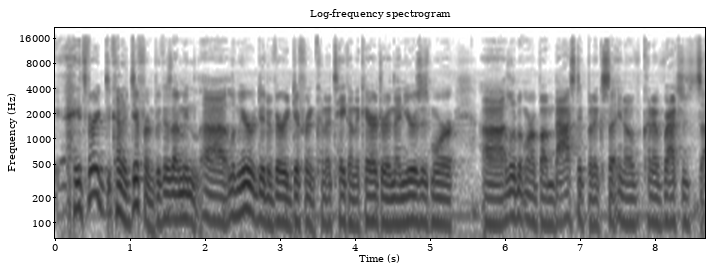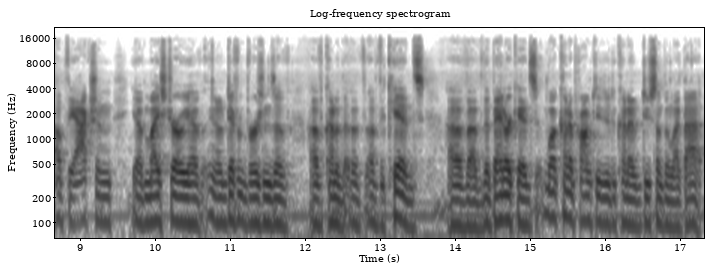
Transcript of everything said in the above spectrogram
it's very kind of different because I mean uh, Lemire did a very different kind of take on the character, and then yours is more uh, a little bit more bombastic, but you know kind of ratchets up the action. You have Maestro, you have you know different versions of, of kind of the, of, of the kids of, of, the Banner kids. What kind of prompted you to kind of do something like that?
